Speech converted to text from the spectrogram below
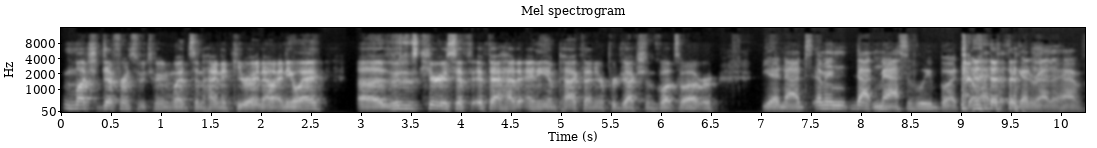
much difference between Wentz and Heinicke right now, anyway. Uh, I was just curious if if that had any impact on your projections whatsoever. Yeah, not. I mean, not massively, but uh, I think I'd rather have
